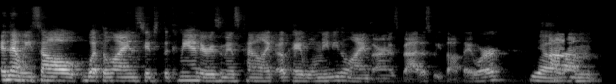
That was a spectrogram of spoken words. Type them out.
And then we saw what the Lions did to the Commanders, and it's kind of like, okay, well, maybe the Lions aren't as bad as we thought they were. Yeah. Um,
